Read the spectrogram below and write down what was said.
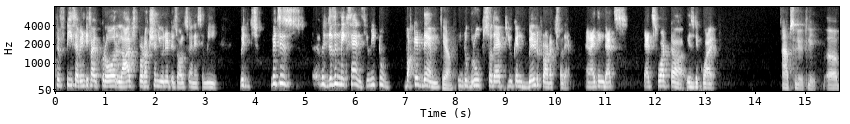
50 75 crore large production unit is also an sme which which is which doesn't make sense. You need to bucket them yeah. into groups so that you can build products for them. And I think that's that's what uh, is required. Absolutely. Uh,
